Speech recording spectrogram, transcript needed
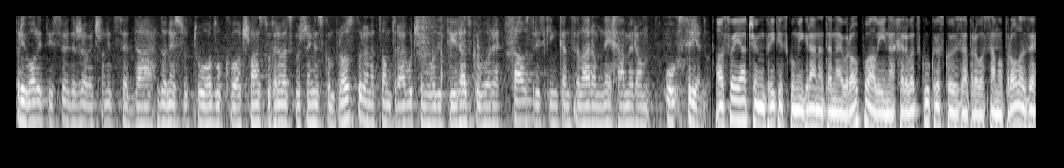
privoliti sve države članice da donesu tu odluku o članstvu Hrvatske u šengenskom prostoru. Na tom tragu ćemo voditi razgovore sa austrijskim kancelarom Nehamerom u srijedu. A o sve jačem pritisku migranata na Europu, ali i na Hrvatsku, kroz koju zapravo samo prolaze,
